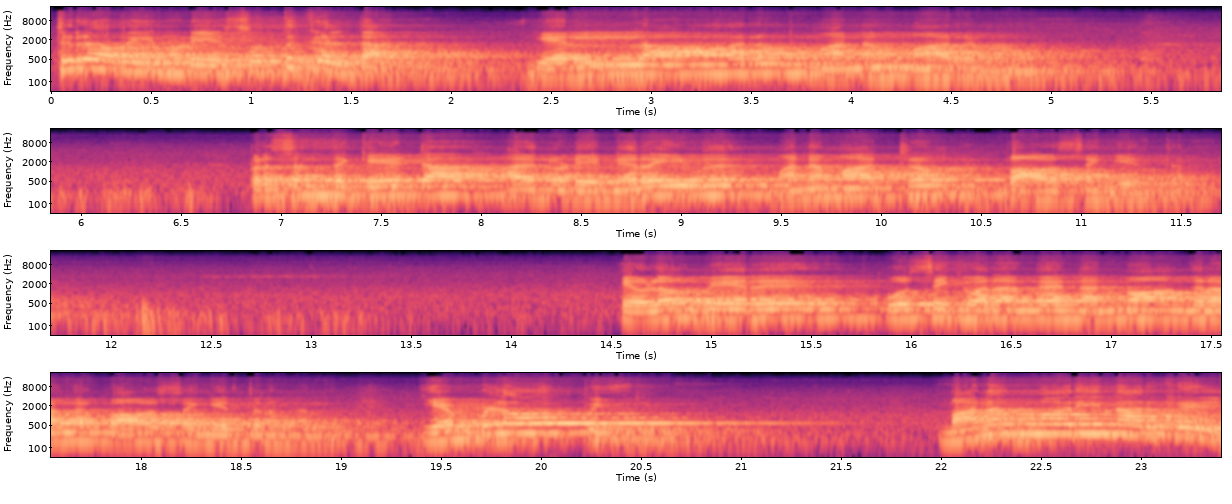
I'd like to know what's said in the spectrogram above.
திரு அவையினுடைய சொத்துக்கள் தான். எல்லாரும் மனம் மாறணும். பிரசந்த கேட்டா அதனுடைய நிறைவு மனமாற்றம் பாவசங்கீர்த்தன் எவ்வளோ பேர் பூசைக்கு வராங்க நன்மை வாங்குறாங்க பாவ சங்கீர்த்தனங்கள் எவ்வளோ பேர்? மனம் மாறினார்கள்.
